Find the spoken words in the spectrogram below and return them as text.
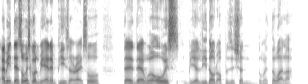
I mean, there's always going to be NMPs, uh, right? So there there will always be a leader of the opposition, no matter what, lah.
